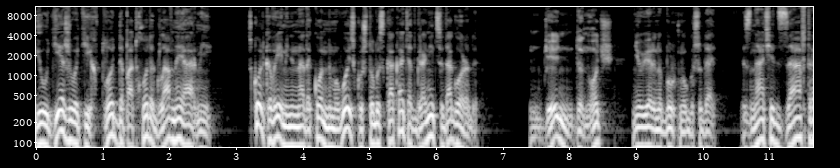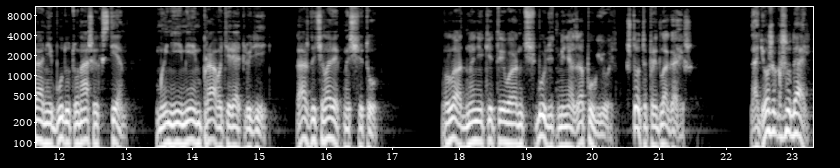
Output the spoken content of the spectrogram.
и удерживать их вплоть до подхода главной армии. Сколько времени надо конному войску, чтобы скакать от границы до города? День да ночь, неуверенно буркнул государь. Значит, завтра они будут у наших стен. Мы не имеем права терять людей. Каждый человек на счету. Ладно, Никита Иванович будет меня запугивать. Что ты предлагаешь? Надежа, государь.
